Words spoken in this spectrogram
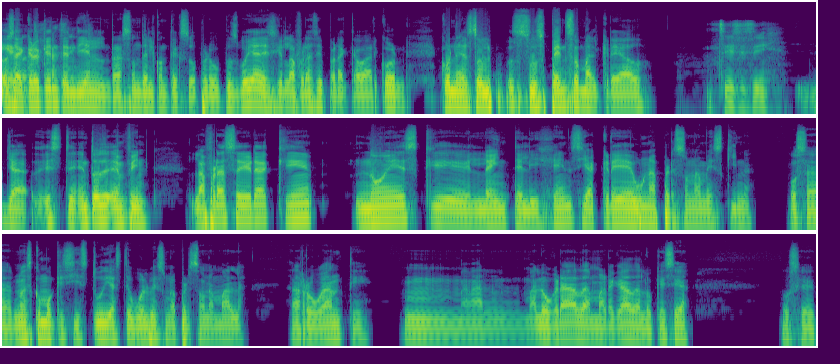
o sea, creo que entendí el razón del contexto, pero pues voy a decir la frase para acabar con, con el suspenso mal creado. Sí, sí, sí. Ya, este, entonces, en fin, La frase era que no es que la inteligencia cree una persona mezquina. O sea, no es como que si estudias te vuelves una persona mala, arrogante, mm, malograda, amargada, lo que sea. O sea,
